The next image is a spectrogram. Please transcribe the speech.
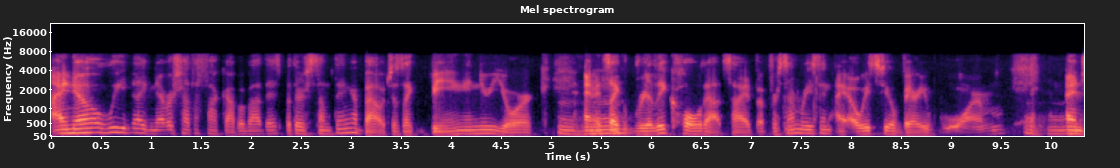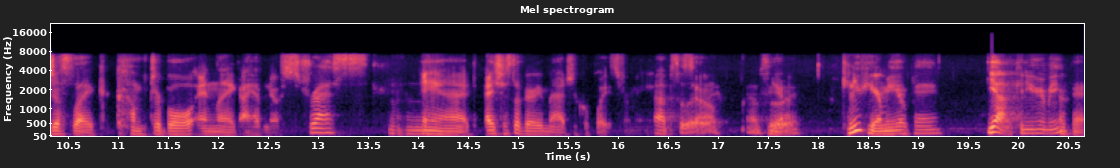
I know we like never shut the fuck up about this, but there's something about just like being in New York and it's like Mm-hmm. really cold outside, but for some reason I always feel very warm Mhm, and just like comfortable and like I have no stress mhm. and it's just a very magical place for me. absolutely, So, absolutely. can you hear me okay? Yeah. Can you hear me? Okay.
